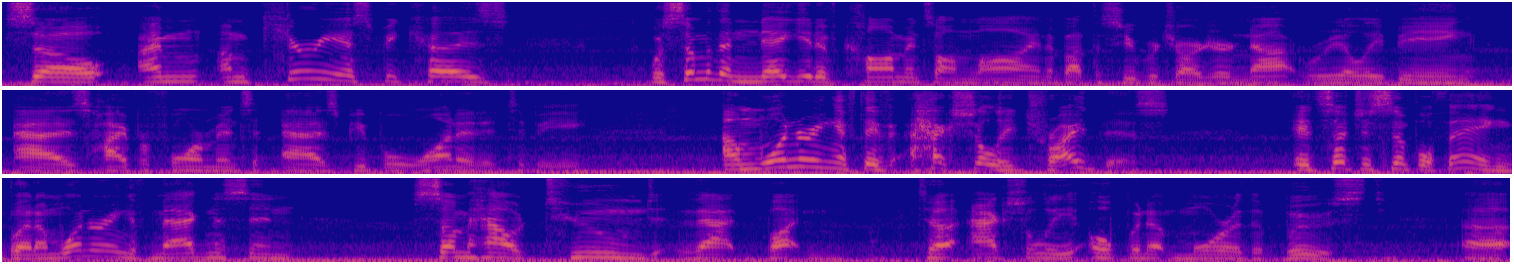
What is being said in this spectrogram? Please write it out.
So I'm I'm curious because with some of the negative comments online about the supercharger not really being as high performance as people wanted it to be, I'm wondering if they've actually tried this. It's such a simple thing, but I'm wondering if Magnuson somehow tuned that button to actually open up more of the boost uh,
